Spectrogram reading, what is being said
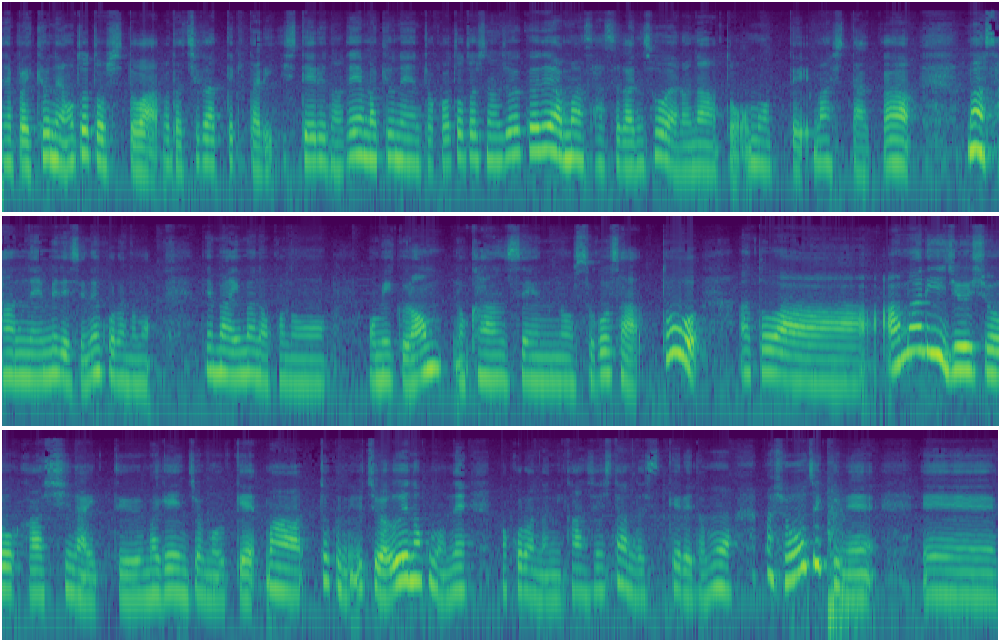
やっぱり去年一昨年とはまた違ってきたりしているので、まあ、去年とか一昨年の状況ではまあさすがにそうやろうなと思っていましたがまあ3年目ですよねコロナも。でまあ今のこのオミクロンの感染のすごさとあとはあまり重症化しないっていう、まあ、現状も受け、まあ、特にうちは上の子もね、まあ、コロナに感染したんですけれども、まあ、正直ね、えー、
